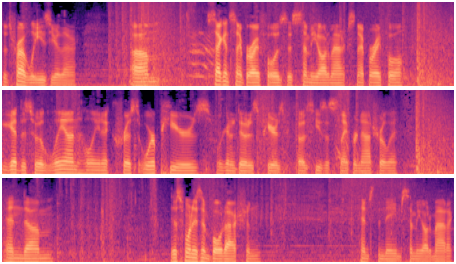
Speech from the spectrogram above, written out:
it's probably easier there. Um, second sniper rifle is a semi-automatic sniper rifle. You can get this with Leon, Helena, Chris, or Piers. We're gonna do it as Piers because he's a sniper naturally. And um, this one is in bolt action, hence the name semi-automatic.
